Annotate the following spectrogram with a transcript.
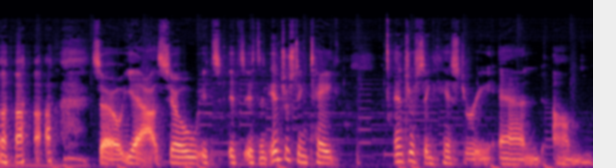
so yeah, so it's it's it's an interesting take, interesting history, and um,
